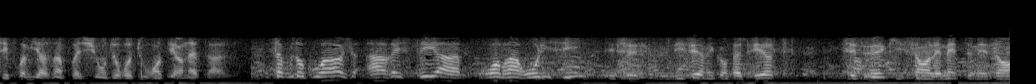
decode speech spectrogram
ses premières impressions de retour en terre natale. Ça vous encourage à rester, à prendre un rôle ici Et c'est ce que je disais à mes compatriotes, c'est eux qui sont les maîtres de maison,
